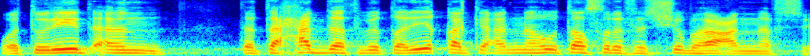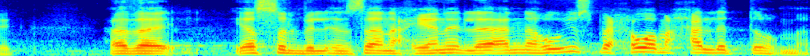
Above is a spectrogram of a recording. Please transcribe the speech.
وتريد أن تتحدث بطريقة كأنه تصرف الشبهة عن نفسك. هذا يصل بالإنسان أحيانا إلى أنه يصبح هو محل التهمة.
